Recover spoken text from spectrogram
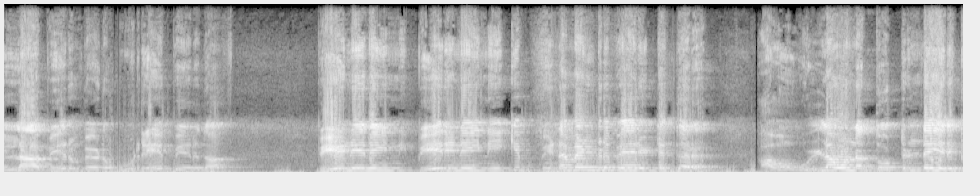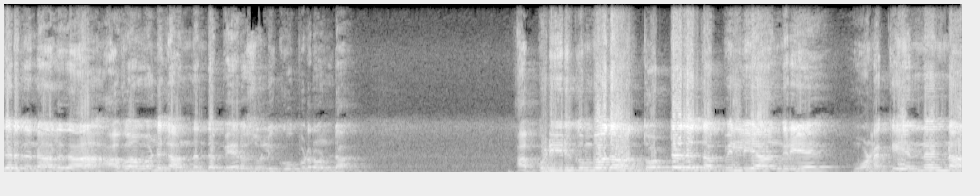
எல்லா பேரும் போயிடும். ஒரே பேரு தான் பேரினை பேரினை நீக்கி பிணமென்று பேரிட்டுங்கிற. அவன் உள்ள உன்னை தொட்டுண்டே இருக்கிறதுனால தான் அவன் அவனுக்கு அந்தந்த பேரை சொல்லி கூப்பிடுறோம்டா. அப்படி இருக்கும்போது அவன் தொட்டது தப்பு இல்லையாங்கிறிய உனக்கு என்னன்னா?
